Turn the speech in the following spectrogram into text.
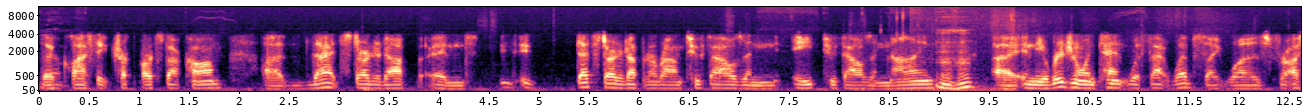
the yeah. class8truckparts.com. Uh, that started up and it, that started up in around 2008, 2009. Mm-hmm. Uh, and the original intent with that website was for us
